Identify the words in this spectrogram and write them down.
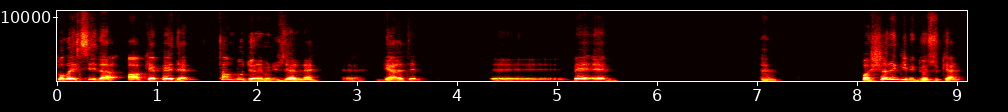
dolayısıyla AKP de tam bu dönemin üzerine e, geldi e, ve e, başarı gibi gözüken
